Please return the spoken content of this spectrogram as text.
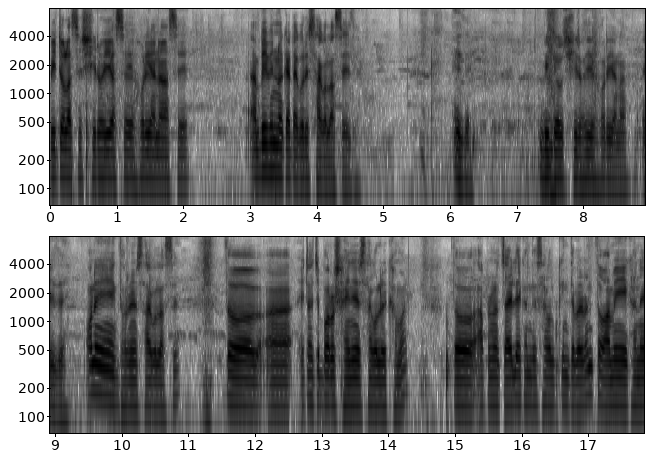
বিটল আছে, শিরোহী আছে, হরিয়ানা আছে। বিভিন্ন ক্যাটাগরির ছাগল আছে, এই যে। এই যে, বিটল শিরোহী হরিয়ানা, এই যে, অনেক ধরনের ছাগল আছে। তো এটা হচ্ছে বড় শাইনের ছাগলের খামার। তো, আপনারা চাইলে এখান থেকে ছাগল কিনতে পারবেন। তো, আমি এখানে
